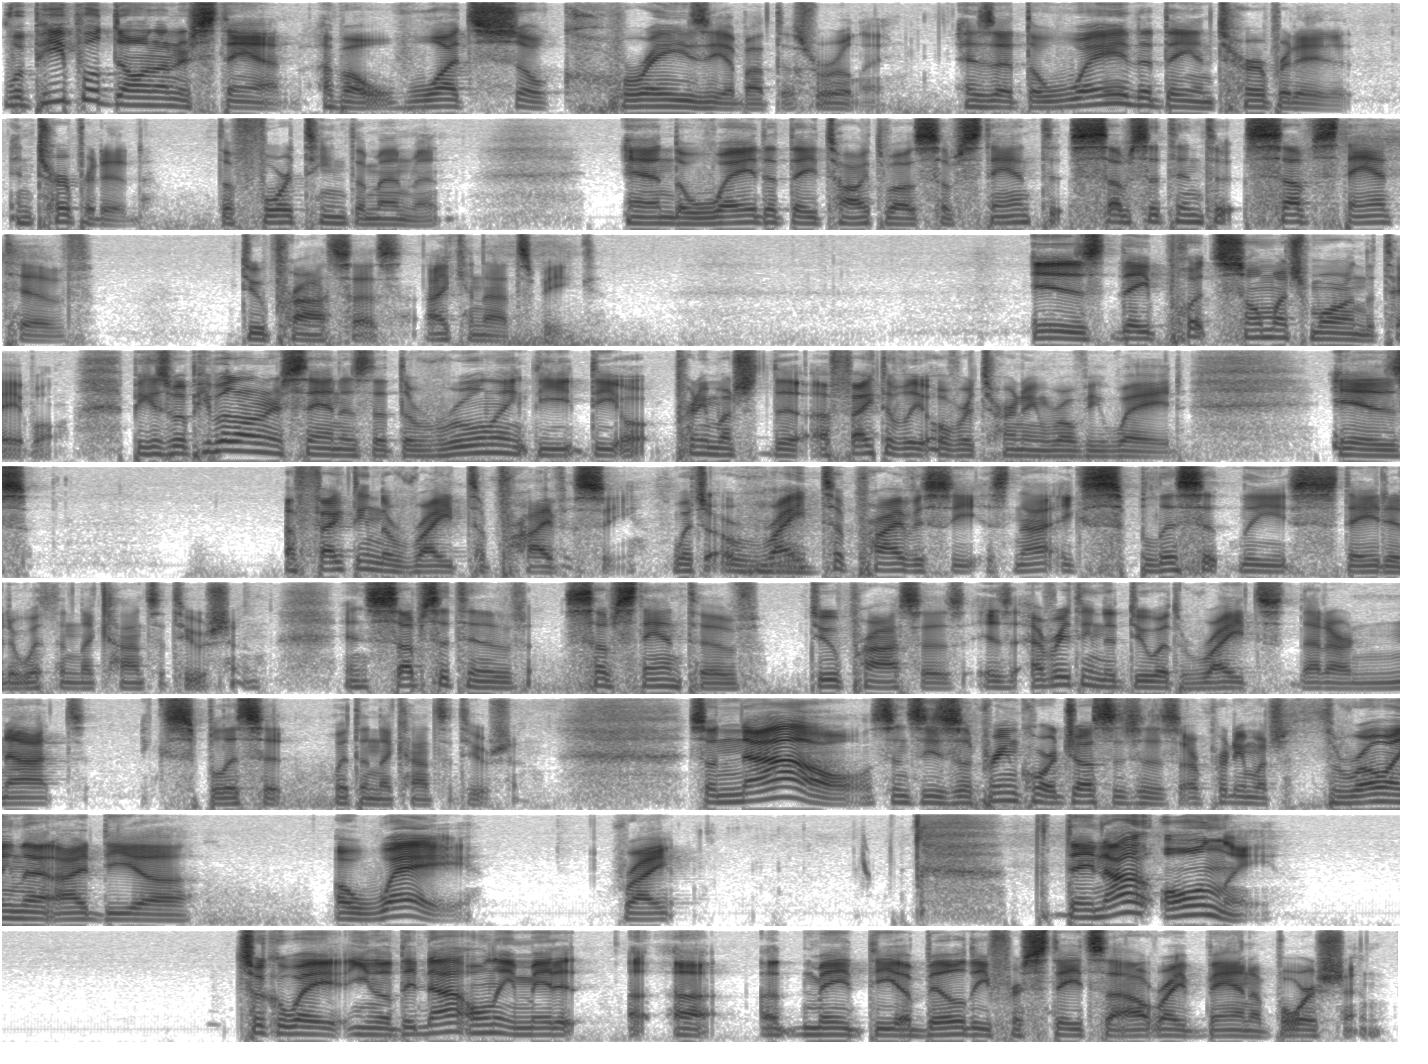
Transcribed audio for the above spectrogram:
What people don't understand about what's so crazy about this ruling is that the way that they interpreted it, interpreted the 14th Amendment and the way that they talked about substantive substantive substantive due process, I cannot speak. Is they put so much more on the table because what people don't understand is that the ruling, the the pretty much the effectively overturning Roe v. Wade, is affecting the right to privacy, which a hmm. right to privacy is not explicitly stated within the Constitution. And substantive substantive due process is everything to do with rights that are not explicit within the Constitution. So now, since these Supreme Court justices are pretty much throwing that idea away, right? They not only took away, you know, they not only made it uh, uh, uh, made the ability for states to outright ban abortion.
